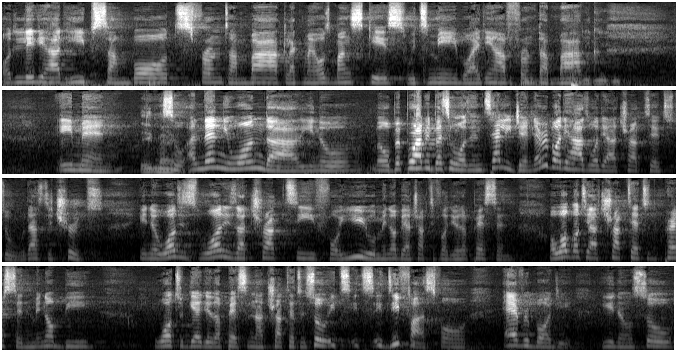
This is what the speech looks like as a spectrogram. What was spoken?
or the lady had hips and butts, front and back, like my husband's case with me, but I didn't have front and back. Amen. Amen. So, and then you wonder, you know, well, probably person was intelligent. Everybody has what they're attracted to. That's the truth. You know, what is what is attractive for you may not be attractive for the other person, or what got you attracted to the person may not be what to get the other person attracted to. So it's it's it differs for everybody. You know. So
